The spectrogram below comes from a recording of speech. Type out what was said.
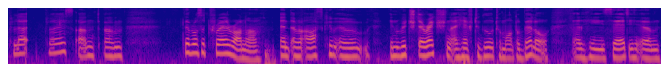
pla- place and um, there was a trail runner and I asked him um, in which direction I have to go to Montebello. And he said um,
